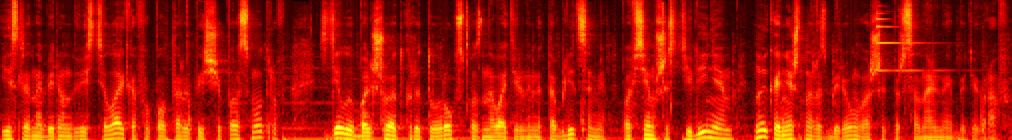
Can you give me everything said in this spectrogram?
Если наберем 200 лайков и полторы тысячи просмотров, сделаю большой открытый урок с познавательными таблицами по всем шести линиям, ну и, конечно, разберем ваши персональные бодиграфы.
